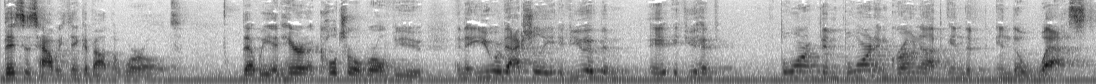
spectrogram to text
this is how we think about the world. That we inherit a cultural worldview, and that you have actually, if you have been, if you have born, been born and grown up in the in the West,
